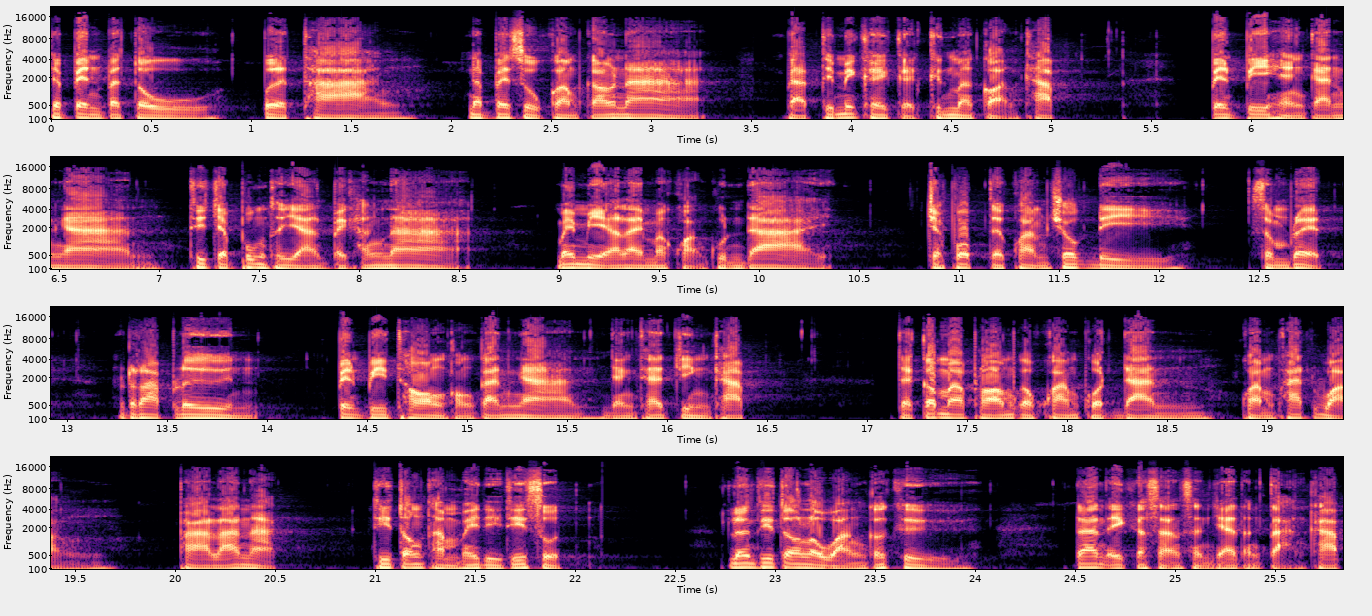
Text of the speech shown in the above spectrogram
จะเป็นประตู เปิดทางนำไปสู่ความก้าวหน้า แบบที่ไม่เคยเกิดขึ้นมาก่อนครับ เป็นปีแห่งการงานที่จะพุ่งทะยานไปข้างหน้า ไม่มีอะไรมาขวางคุณได้ จะพบแต่ความโชคดีสำเร็จ ราบรื่น เป็นปีทองของการงานอย่างแท้จริงครับ แต่ก็มาพร้อมกับความกดดัน ความคาดหวัง ภาระหนักที่ต้องทำให้ดีที่สุด เรื่องที่ต้องระวังก็คือ ด้านเอกสารสัญญาต่างๆ ครับ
